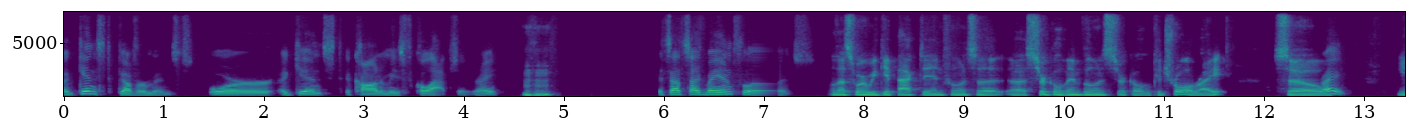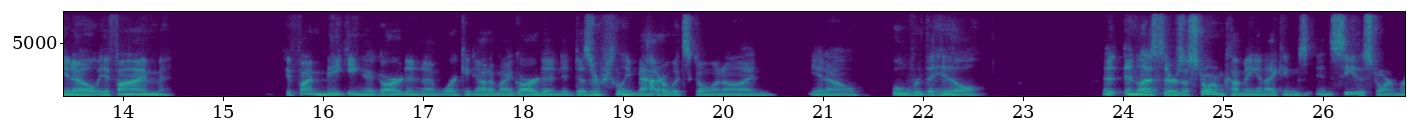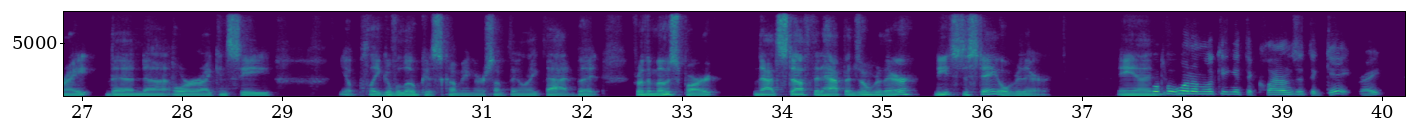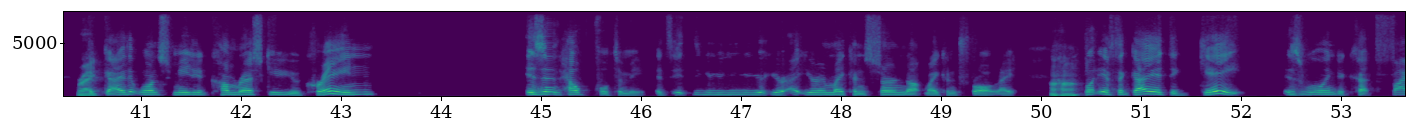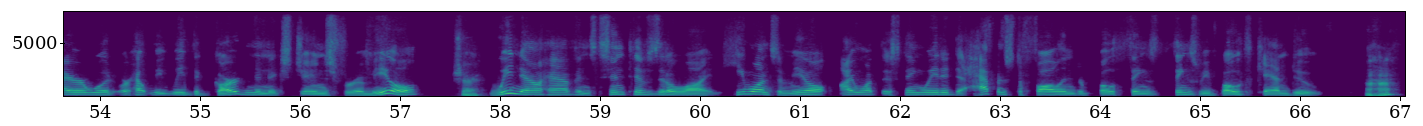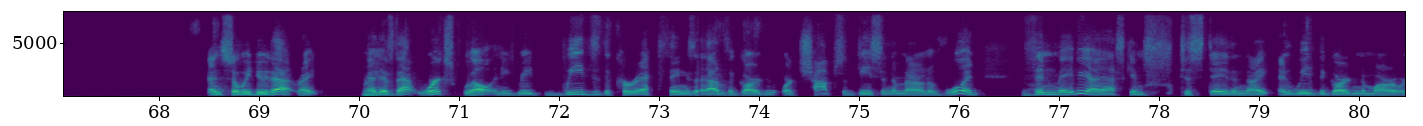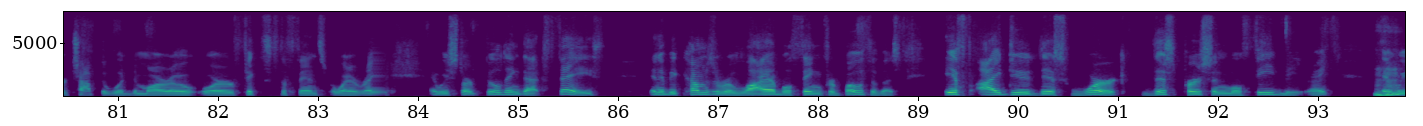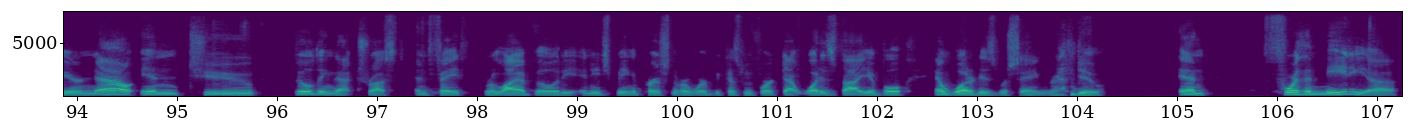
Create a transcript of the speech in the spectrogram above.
against governments or against economies collapsing, right? Mm-hmm. It's outside my influence. Well, that's where we get back to influence a, a circle of influence, circle of control, right? So, Right. you know, if I'm if I'm making a garden and I'm working out of my garden, it doesn't really matter what's going on, you know, over the hill. Uh, Unless there's a storm coming and I can and see the storm, right? Then, uh, or I can see, you know, plague of locusts coming or something like that. But for the most part, that stuff that happens over there needs to stay over there. And Well, but when I'm looking at the clowns at the gate, right? right, The guy that wants me to come rescue Ukraine isn't helpful to me. It's it, you, you, you're you're in my concern, not my control, right? uh huh, But if the guy at the gate is willing to cut firewood or help me weed the garden in exchange for a meal, sure, we now have incentives that align. He wants a meal. I want this thing weeded that happens to fall into both things, things we both can do. uh huh, And so we do that, right? Right. And if that works well and he re- weeds the correct things out of the garden or chops a decent amount of wood, then maybe I ask him to stay the night and weed the garden tomorrow or chop the wood tomorrow or fix the fence or whatever, right? And we start building that faith and it becomes a reliable thing for both of us. If I do this work, this person will feed me, right? Mhm. and we are now into building that trust and faith reliability and each being a person of our word because we've worked out what is valuable and what it is we're saying we're going to do and for the media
